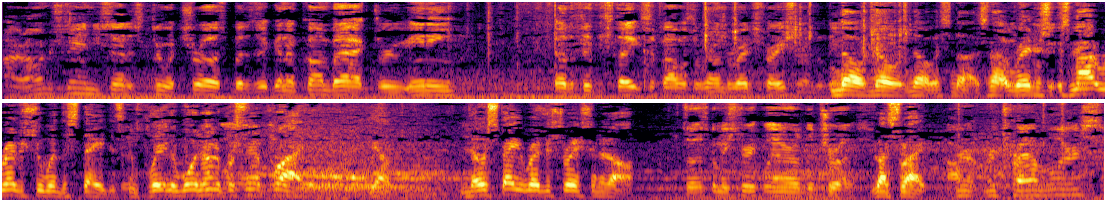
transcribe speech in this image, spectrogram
All right, I understand you said it's through a trust, but is it going to come back through any of the 50 states if I was to run the registration of the vehicle? No, no, no. It's not. It's not oh, registered. It's not registered with the state. It's completely 100% private. Yep. No state registration at all. So it's going to be strictly under the trust. That's right. We're, we're travelers.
